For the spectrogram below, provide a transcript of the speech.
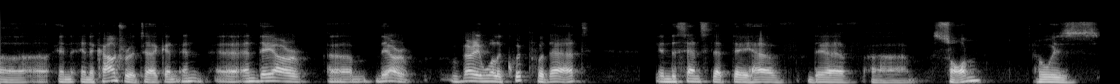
uh in in a counter attack and and uh, and they are um, they are very well equipped for that in the sense that they have they have Son who is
